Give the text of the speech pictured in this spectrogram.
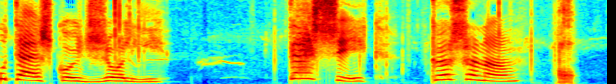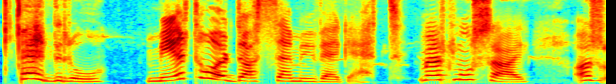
butáskodj, Zsoli! Tessék! Köszönöm. Pedro, miért hordasz szemüveget? Mert muszáj. Az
